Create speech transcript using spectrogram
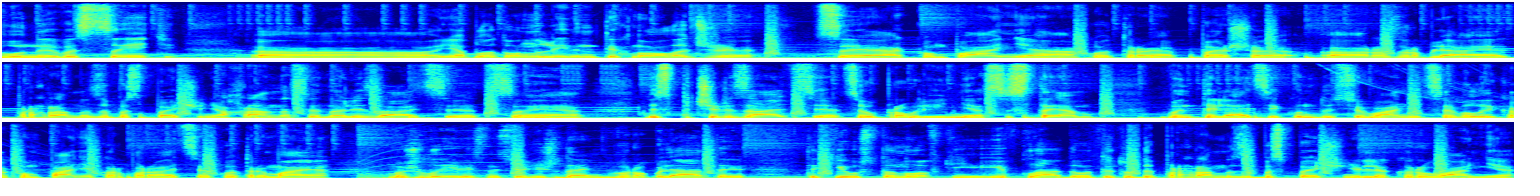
не висить. Яблатон Living Technology – це компанія, котра перше е, розробляє програмне забезпечення, охранна сигналізація, це диспетчеризація, це управління систем, вентиляції, кондиціювання. Це велика компанія, корпорація, котра має можливість на сьогоднішній день виробляти такі установки і вкладувати туди програмне забезпечення для керування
